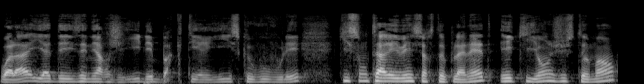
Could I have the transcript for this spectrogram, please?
voilà, il y a des énergies, des bactéries, ce que vous voulez, qui sont arrivées sur cette planète et qui ont justement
